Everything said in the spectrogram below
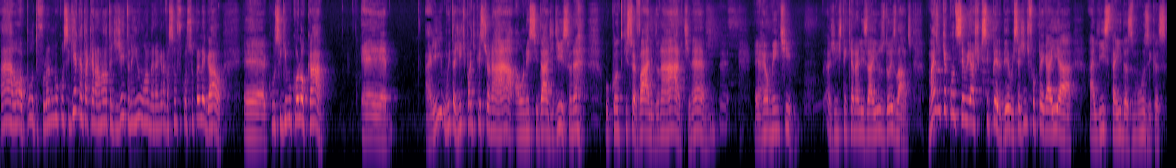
Ah, ó, puto, fulano não conseguia cantar aquela nota de jeito nenhum, ó, mas na gravação ficou super legal. É, conseguimos colocar. É, aí muita gente pode questionar ah, a honestidade disso, né? O quanto que isso é válido na arte, né? É, é realmente a gente tem que analisar aí os dois lados. Mas o que aconteceu e acho que se perdeu, e se a gente for pegar aí a, a lista aí das músicas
